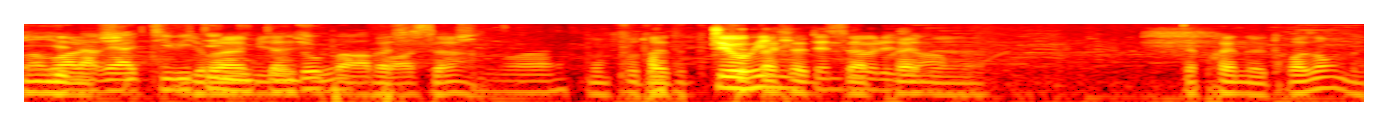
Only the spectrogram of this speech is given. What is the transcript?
On va voir la réactivité de la mise à Nintendo jour. par Bah, rapport à c'est ça. ça. Bon, faudrait peut-être que ça, prenne, euh, ça prenne 3 ans, mais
